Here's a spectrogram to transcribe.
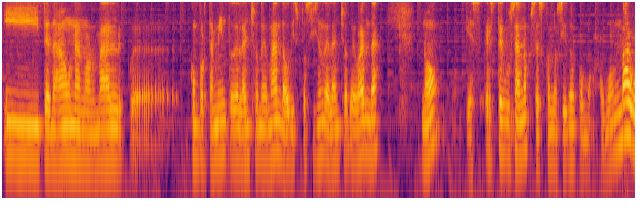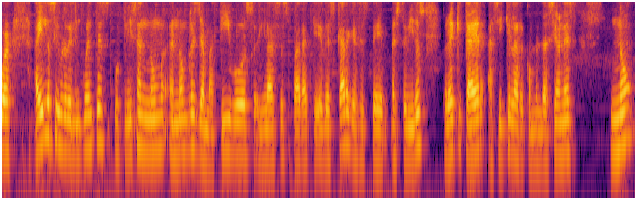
y te da una normal uh, comportamiento del ancho de banda o disposición del ancho de banda, ¿no? Que es este gusano, pues es conocido como, como un malware. Ahí los ciberdelincuentes utilizan nombres llamativos, enlaces para que descargues este, este virus, pero hay que caer, así que la recomendación es no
